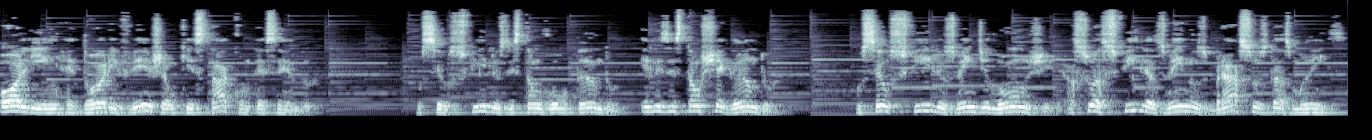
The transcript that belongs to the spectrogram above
olhe em redor e veja o que está acontecendo. Os seus filhos estão voltando, eles estão chegando. Os seus filhos vêm de longe, as suas filhas vêm nos braços das mães.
